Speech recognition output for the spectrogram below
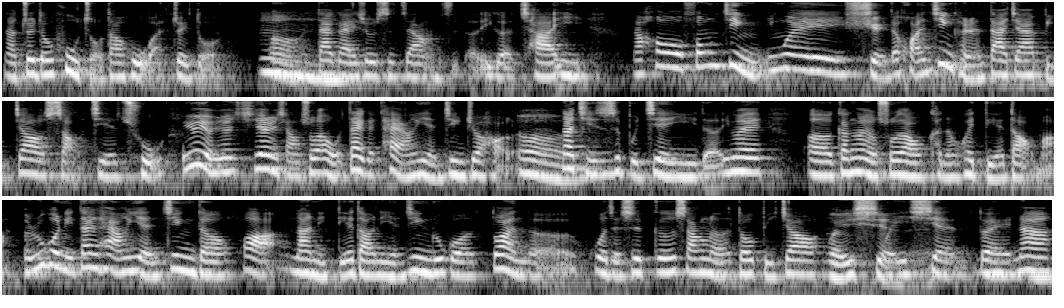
那最多护肘到护腕最多，嗯，大概就是这样子的一个差异。然后风镜，因为雪的环境可能大家比较少接触，因为有些些人想说，啊，我戴个太阳眼镜就好了，嗯，那其实是不建议的，因为呃，刚刚有说到可能会跌倒嘛。如果你戴太阳眼镜的话，那你跌倒，你眼镜如果断了或者是割伤了，都比较危险，危险。对，那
